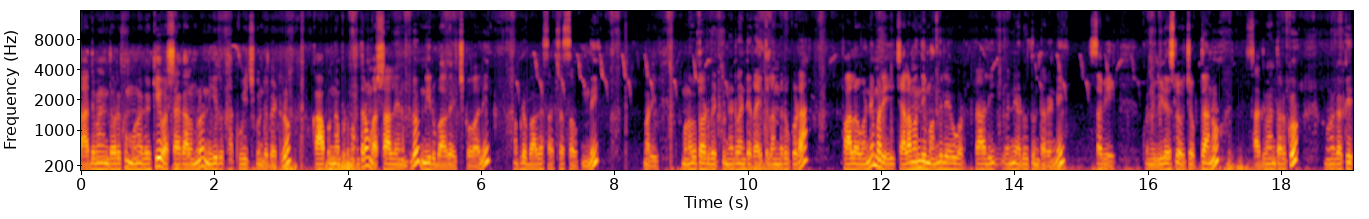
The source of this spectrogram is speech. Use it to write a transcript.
సాధ్యమైనంత వరకు మునగకి వర్షాకాలంలో నీరు తక్కువ ఇచ్చుకుంటే బెటరు. కాపున్నప్పుడు మాత్రం వర్షాలు లేనప్పుడు నీరు బాగా ఇచ్చుకోవాలి. అప్పుడు బాగా సక్సెస్ అవుతుంది. మరి మునగ తోట పెట్టుకున్నటువంటి రైతులందరూ కూడా ఫాలో అవ్వండి. మరి చాలామంది మందులు ఏవి కొట్టాలి ఇవన్నీ అడుగుతుంటారండి. సో అవి కొన్ని వీడియోస్లో చెప్తాను. సాధ్యమైనంత వరకు మునగకి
